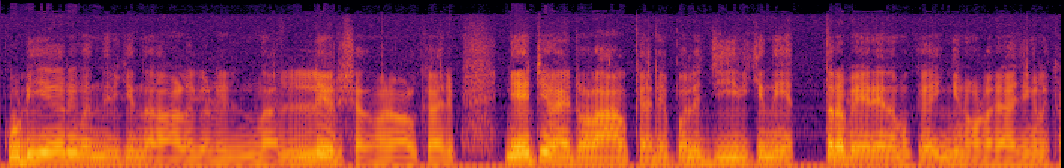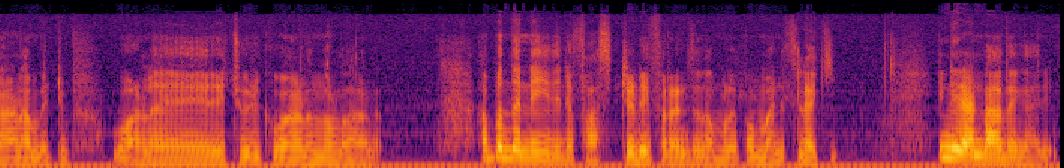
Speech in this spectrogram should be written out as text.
കുടിയേറി വന്നിരിക്കുന്ന ആളുകളിൽ നല്ലൊരു ശതമാനം ആൾക്കാരും. നേറ്റീവായിട്ടുള്ള ആൾക്കാരെ പോലെ ജീവിക്കുന്ന എത്ര പേരെ നമുക്ക് ഇങ്ങനെയുള്ള രാജ്യങ്ങളിൽ കാണാൻ പറ്റും? വളരെ ചുരുക്കമാണെന്നുള്ളതാണ്. അപ്പം തന്നെ ഇതിന്റെ ഫസ്റ്റ് ഡിഫറൻസ് നമ്മളിപ്പം മനസ്സിലാക്കി. ഇനി രണ്ടാമത്തെ കാര്യം.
